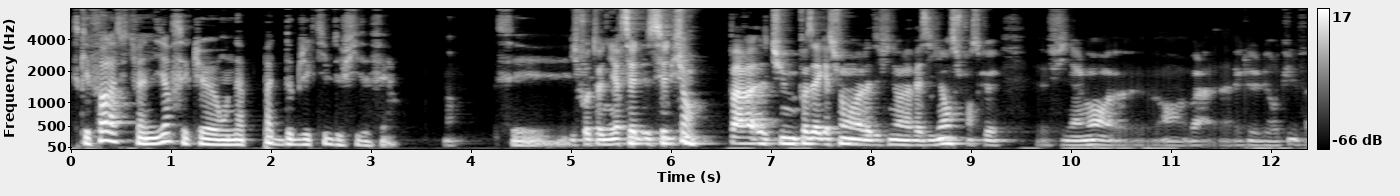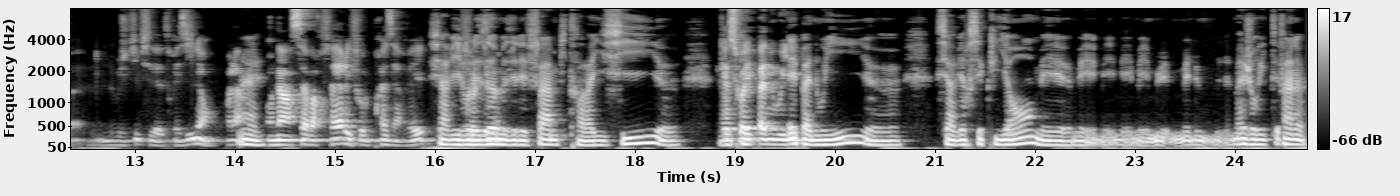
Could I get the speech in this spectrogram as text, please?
Ce qui est fort là, ce que tu viens de dire, c'est qu'on n'a pas d'objectif de chiffre d'affaires. Non. C'est. Il faut tenir. C'est, c'est tu, par, tu me posais la question, la définition de la résilience. Je pense que finalement, euh, voilà, avec le, recul, l'objectif c'est d'être résilient. Voilà, on a un savoir-faire, il faut le préserver. Faire vivre les hommes et les femmes qui travaillent ici, euh, qu'elles soient épanouies, épanouies, euh, servir ses clients, mais mais mais mais mais, mais la majorité, enfin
